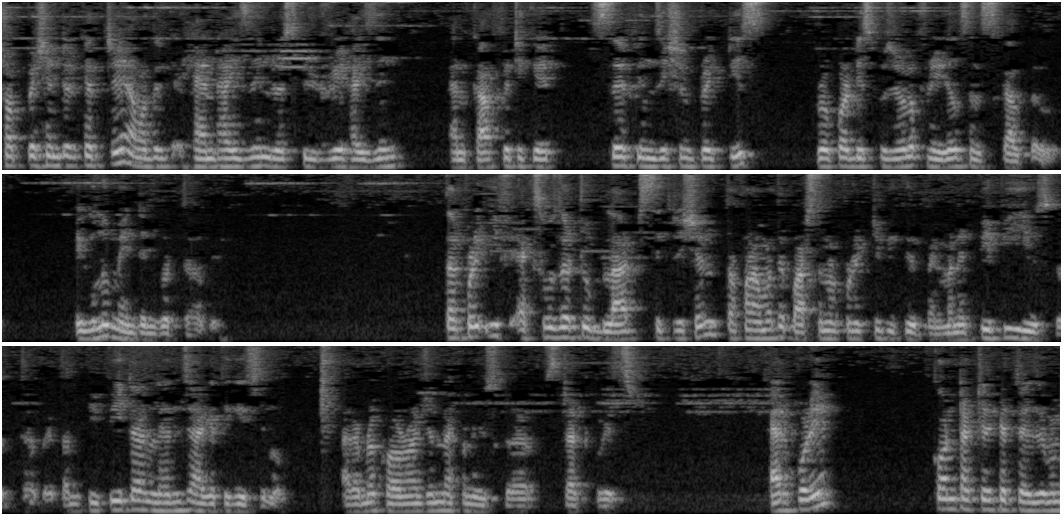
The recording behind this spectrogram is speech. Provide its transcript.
সব পেশেন্টের ক্ষেত্রে আমাদের hand hygiene respiratory hygiene and cough etiquette safe injection practice proper disposal of needles and scalpel এগুলো মেনটেন করতে হবে। তারপরে if exposure to blood secretion তখন আমাদের পার্সোনাল প্রোটেক্টিভ ইকুইপমেন্ট মানে পিপি ইউজ করতে হবে। তাহলে পিপিটা লেন্সে আগে থেকেই ছিল। আর আমরা করোনার জন্য এখন ইউজ করা স্টার্ট করেছি। এরপরে কন্ট্রাক্টের ক্ষেত্রে যেমন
